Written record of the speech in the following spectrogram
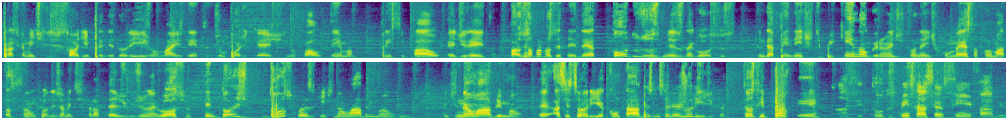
praticamente só de empreendedorismo, mas dentro de um podcast no qual o tema principal é direito. Só para você ter ideia, todos os meus negócios, independente de pequeno ou grande, quando a gente começa a formatação, planejamento estratégico de um negócio, tem dois, duas coisas que a gente não abre mão. A gente não abre mão. É assessoria contábil e assessoria jurídica. Então, assim, por quê? Ah, se todos pensassem assim, Fábio.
